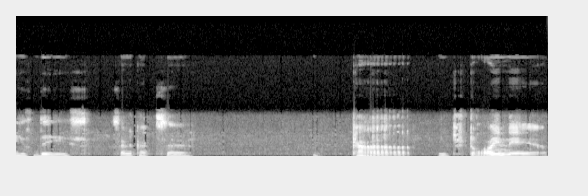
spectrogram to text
ist das? Seine Katze. Karr. Streune.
